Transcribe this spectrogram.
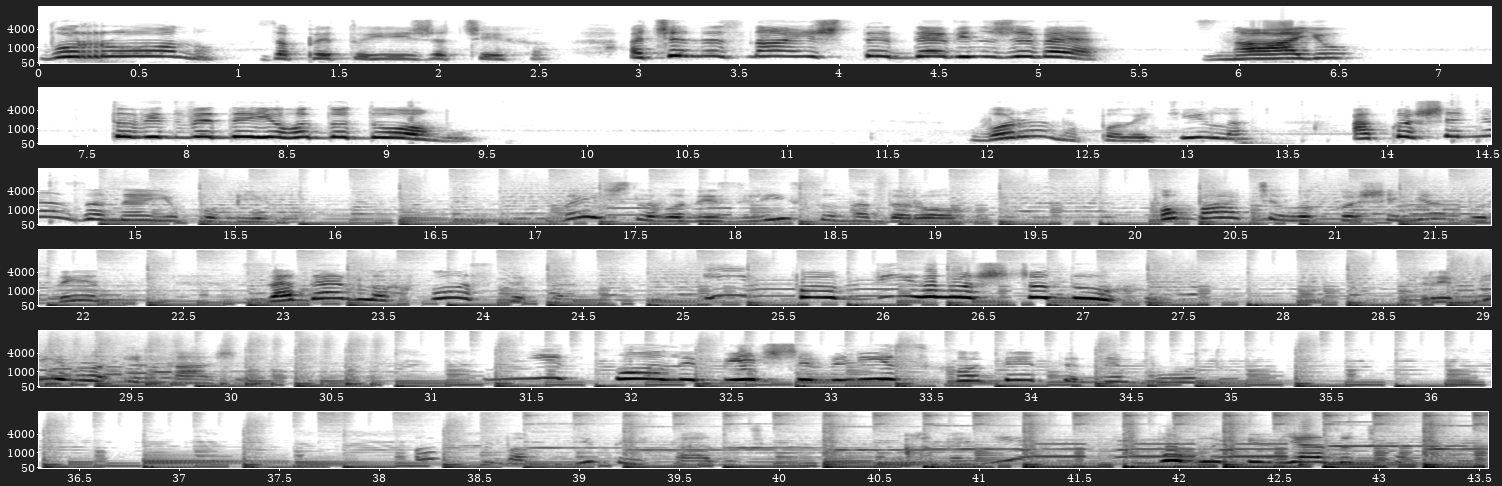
ворону, запитує їжачиха, а чи не знаєш ти, де він живе? Знаю. То відведи його додому. Ворона полетіла, а кошеня за нею побігло. Вийшли вони з лісу на дорогу. Побачило кошеня будинок, задерло хвостика і побігло щодуху. Прибігло і каже ніколи більше в ліс ходити не буду. От вам діти і казочка. А мені бубликів в'язочка.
